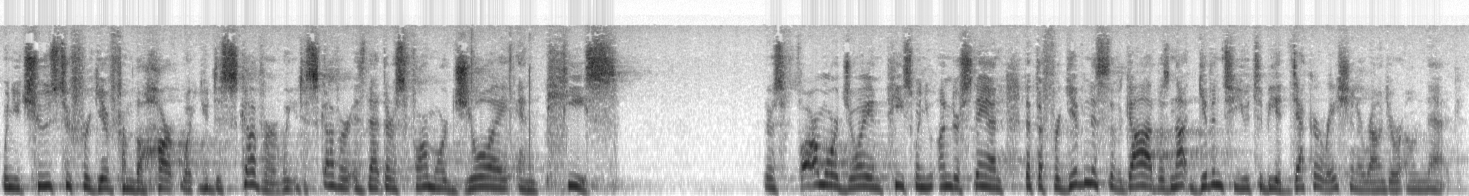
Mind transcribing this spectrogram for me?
when you choose to forgive from the heart, what you discover, what you discover is that there's far more joy and peace. There's far more joy and peace when you understand that the forgiveness of God was not given to you to be a decoration around your own neck.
